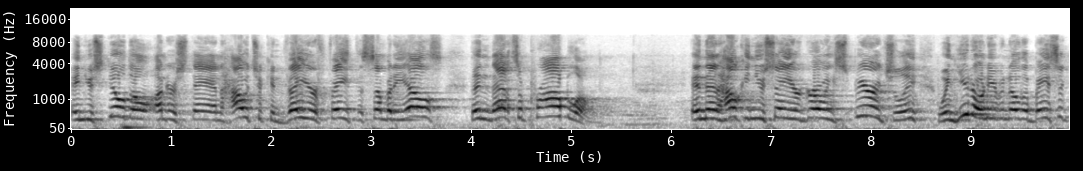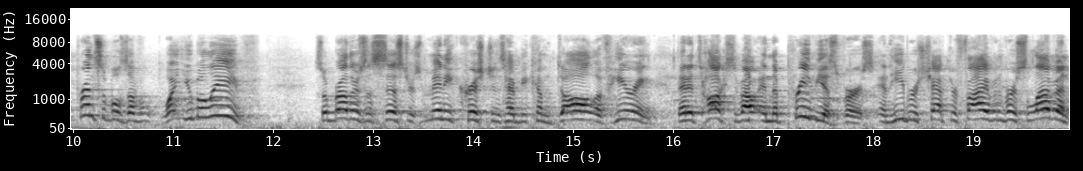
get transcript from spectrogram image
and you still don't understand how to convey your faith to somebody else, then that's a problem. And then how can you say you're growing spiritually when you don't even know the basic principles of what you believe? So, brothers and sisters, many Christians have become dull of hearing that it talks about in the previous verse, in Hebrews chapter 5 and verse 11.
